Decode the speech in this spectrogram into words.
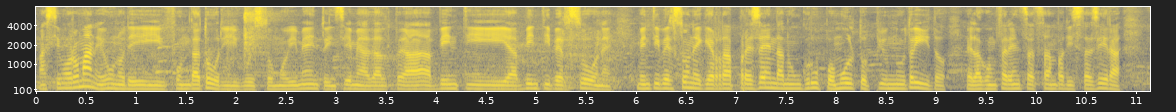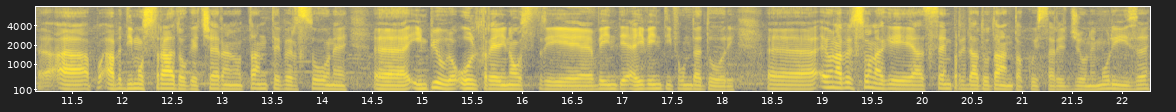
Massimo Romano è uno dei fondatori di questo movimento insieme ad altri a 20, a 20 persone, 20 persone che rappresentano un gruppo molto più nutrito e la conferenza stampa di stasera eh, ha, ha dimostrato che c'erano tante persone eh, in più oltre ai nostri 20, eh, ai 20 fondatori. Eh, è una persona che ha sempre dato tanto a questa regione Molise,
